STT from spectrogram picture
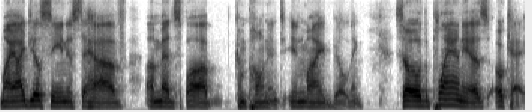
my ideal scene is to have a med spa component in my building. So the plan is okay,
